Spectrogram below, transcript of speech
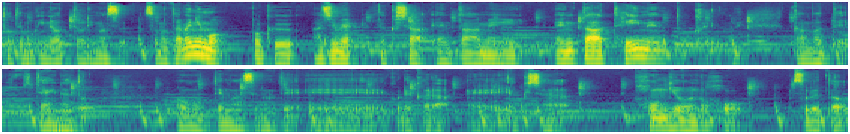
とても祈っております。そのためにも僕はじめ役者エンターメイエンターテイメント界をね頑張っていきたいなと思ってますので、えー、これから、えー、役者本業の方それと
